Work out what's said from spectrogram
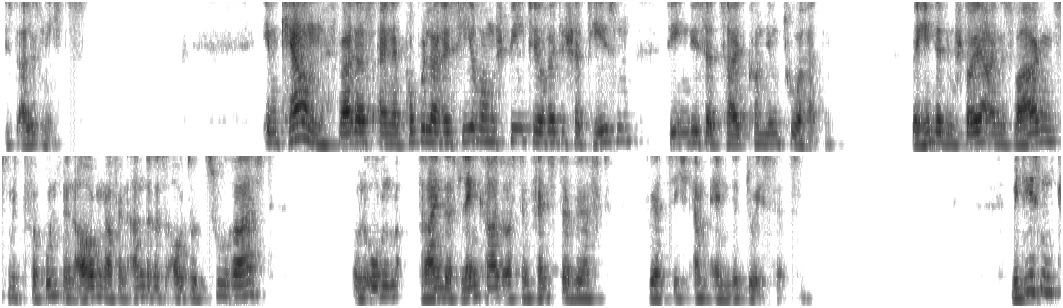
ist alles nichts. Im Kern war das eine Popularisierung spieltheoretischer Thesen, die in dieser Zeit Konjunktur hatten. Wer hinter dem Steuer eines Wagens mit verbundenen Augen auf ein anderes Auto zurast und obendrein das Lenkrad aus dem Fenster wirft, wird sich am Ende durchsetzen. Mit diesen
